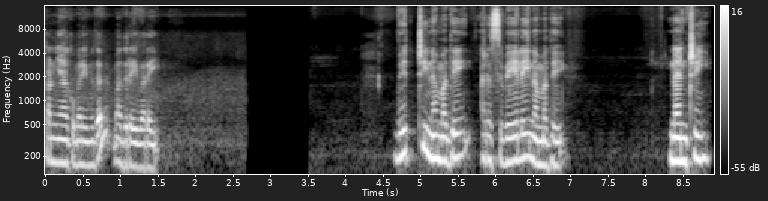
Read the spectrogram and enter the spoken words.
கன்னியாகுமரி முதல் மதுரை வரை. வெற்றி நமதே அரசு வேலை நமதே. நன்றி.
